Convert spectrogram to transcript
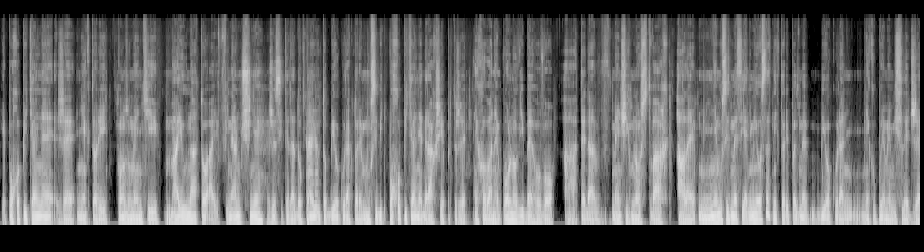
Je pochopiteľné, že niektorí konzumenti majú na to aj finančne, že si teda doprajú to biokúra, ktoré musí byť pochopiteľne drahšie, pretože je chované voľnovýbehovo, a teda v menších množstvách, ale nemusíme si ani my ostatní, ktorí povedzme biokúra nekupujeme myslieť, že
